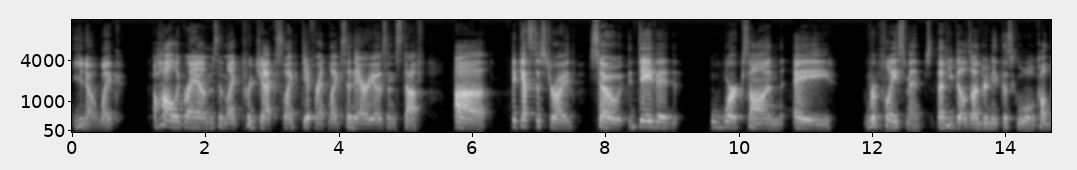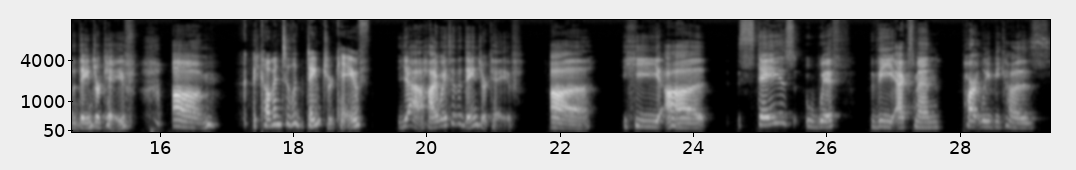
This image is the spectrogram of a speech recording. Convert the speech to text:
you know, like holograms and like projects like different like scenarios and stuff uh it gets destroyed so david works on a replacement that he builds underneath the school called the danger cave um Come into the danger cave. yeah highway to the danger cave uh he uh stays with the x-men partly because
